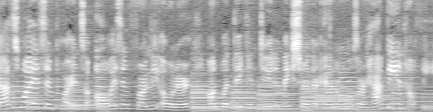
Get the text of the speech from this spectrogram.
That's why it's important to always inform the owner on what they can do to make sure their animals are happy and healthy.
